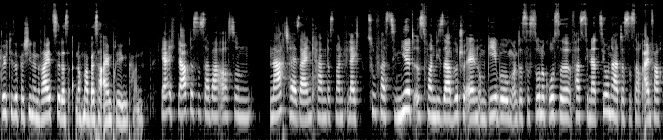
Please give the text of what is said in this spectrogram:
durch diese verschiedenen Reize das nochmal besser einprägen kann. Ja, ich glaube, das ist aber auch so ein Nachteil sein kann, dass man vielleicht zu fasziniert ist von dieser virtuellen Umgebung und dass es so eine große Faszination hat, dass es auch einfach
